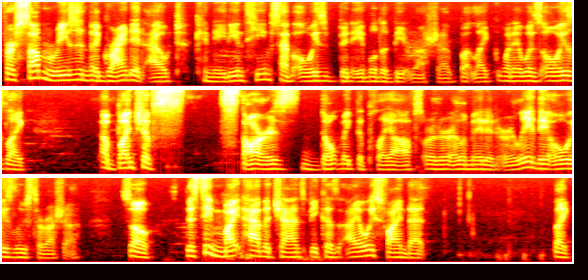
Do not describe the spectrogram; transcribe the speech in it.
For some reason, the grinded out Canadian teams have always been able to beat Russia. But like when it was always like a bunch of s- stars don't make the playoffs or they're eliminated early, they always lose to Russia. So this team might have a chance because I always find that like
